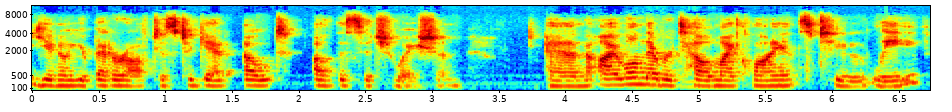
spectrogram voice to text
you know, you're better off just to get out of the situation. And I will never tell my clients to leave,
